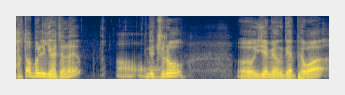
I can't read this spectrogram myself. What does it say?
막 떠벌리게 하잖아요. 어, 근데 주로 어, 이재명 대표와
